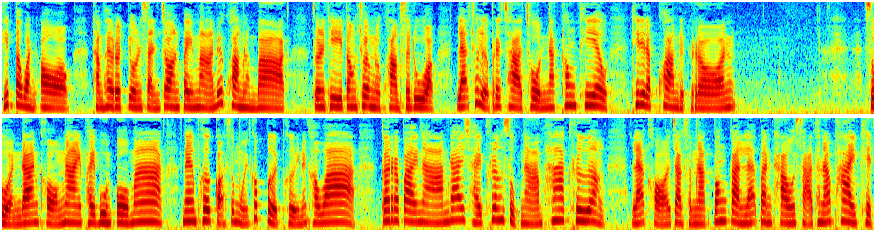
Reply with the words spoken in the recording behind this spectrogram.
ทิศตะวันออกทำให้รถยนต์สัญจรไปมาด้วยความลำบากเจ้าหน้าที่ต้องช่วยอำนวยความสะดวก และช่วยเหลือประชาชนนักท่องเที่ยวที่ได้รับความเดือดร้อน ส่วนด้านของนายภัยบูลโอมากในอำเภอเกาะสมุยก็เปิดเผยนะคะว่า การระบายน้ำได้ใช้เครื่องสูบน้ำ5เครื่อง และขอจากสำนักป้องกันและบรรเทาสาธารณภัยเขต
